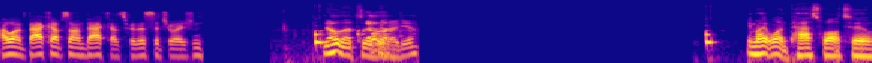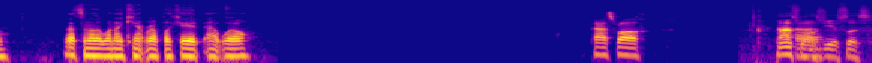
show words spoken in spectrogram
I want backups on backups for this situation. No, that's a good idea. You might want pass wall too. That's another one I can't replicate at will. Pass wall. Pass Uh, useless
